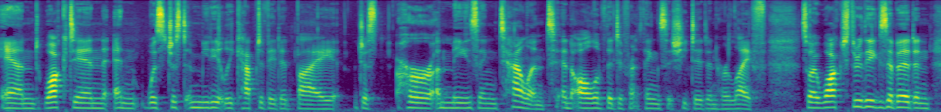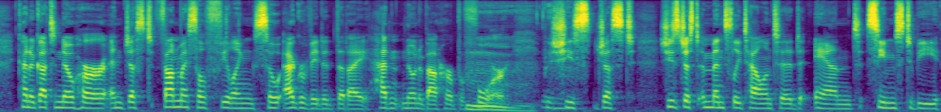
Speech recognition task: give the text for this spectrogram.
and walked in and was just immediately captivated by just her amazing talent and all of the different things that she did in her life. So I walked through the exhibit and kind of got to know her and just found myself feeling so aggravated that I hadn't known about her before. Because She's just she's just immensely talented and seems to be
